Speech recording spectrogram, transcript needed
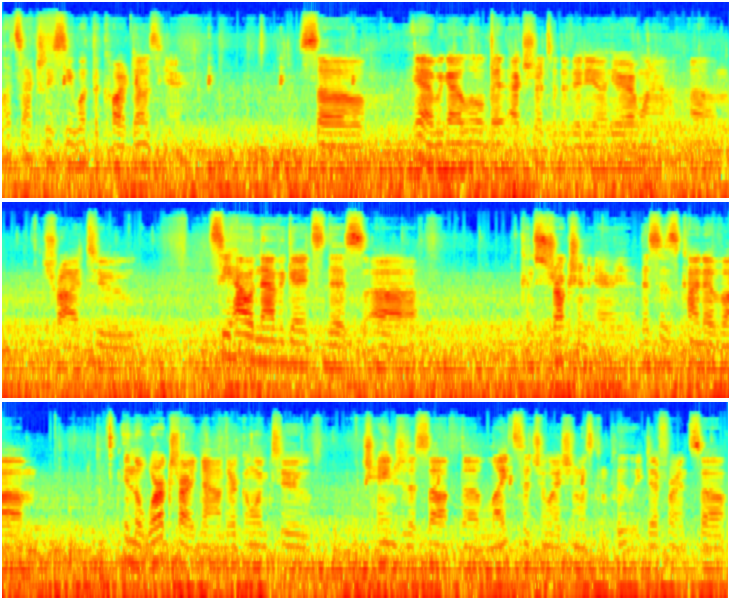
let's actually see what the car does here. So yeah, we got a little bit extra to the video here. I want to um, try to see how it navigates this uh, construction area. This is kind of um, in the works right now. They're going to change this up. The light situation was completely different. So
